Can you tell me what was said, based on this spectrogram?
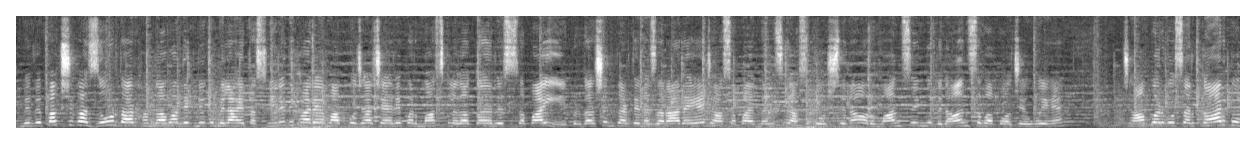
में विपक्ष का जोरदार हंगामा देखने को मिला है। तस्वीरें दिखा रहे हैं हम आपको, जहाँ चेहरे पर मास्क लगाकर सपाई प्रदर्शन करते नज़र आ रहे हैं, जहाँ सपा एमएलसी आशुतोष सिन्हा और मान सिंह विधानसभा पहुँचे हुए हैं, जहाँ पर वो सरकार को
